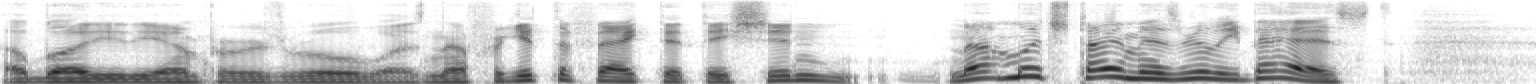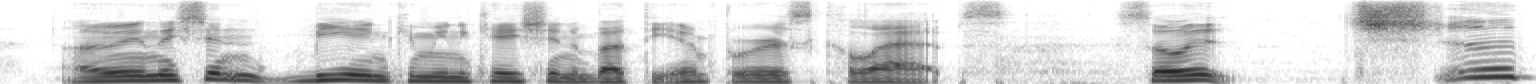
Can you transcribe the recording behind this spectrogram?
how bloody the emperor's rule was. Now forget the fact that they shouldn't. Not much time has really passed. I mean they shouldn't be in communication about the emperor's collapse. So it should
